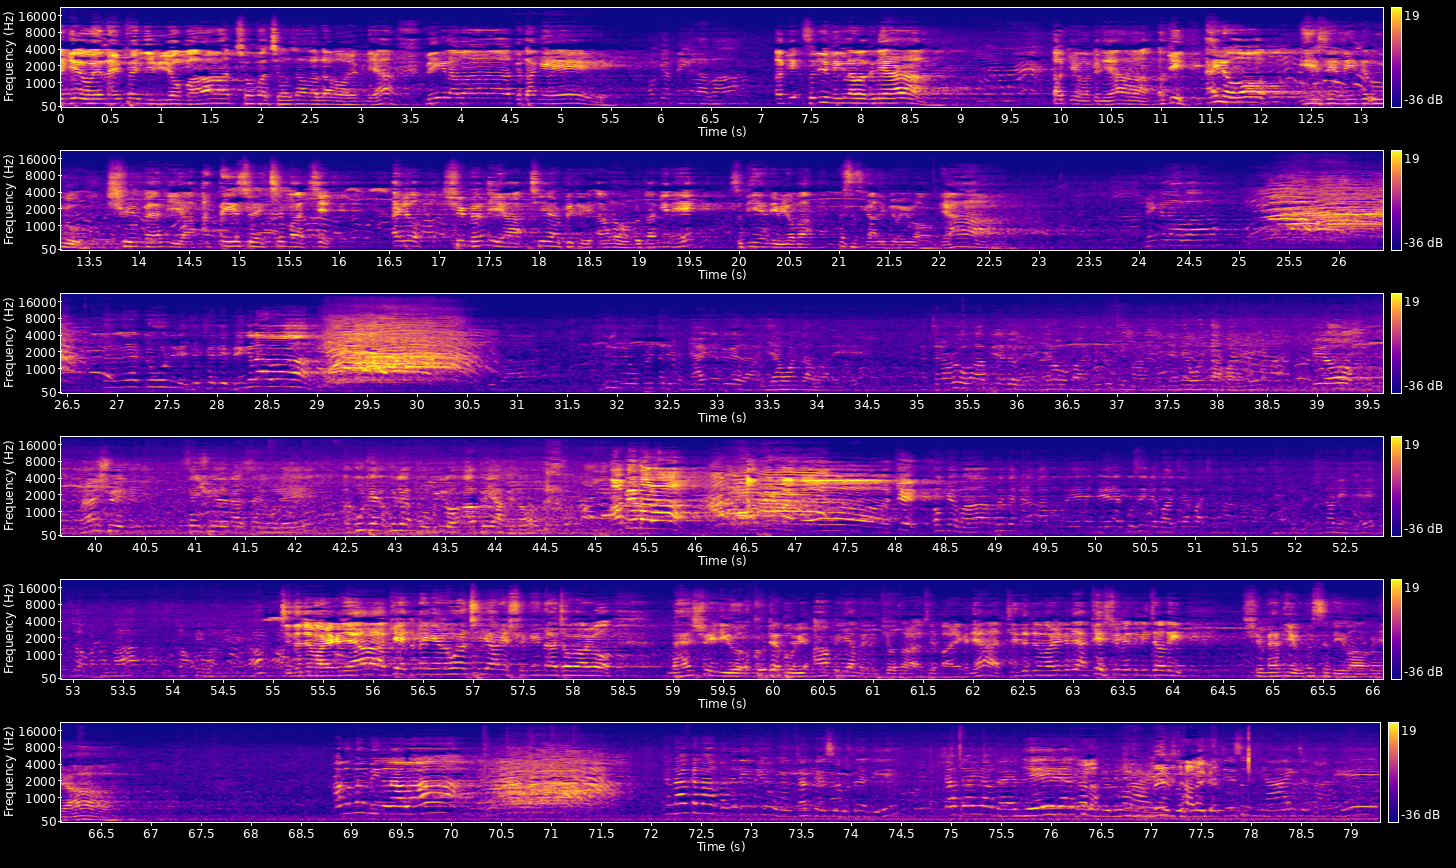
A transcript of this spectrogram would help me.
င်အားလုံးတကယ်ကိုလိုက်ဖက်ညီပြီးတော့မှချောမချောလာလာလာပါပဲခင်ဗျာမင်္ဂလာပါကတငယ် ဟုတ်ကဲ့မင်္ဂလာပါ โอเคဆိုပြမင်္ဂလာပါခင်ဗျာဟုတ်ကဲ့ပါခင်ဗျာโอเคအဲ့တော့အေးစင်လေးတို့ကိုရွှေမန်းကြီးကအသေးဆွဲချစ်မချစ်အဲ့တော့ရွှေမန်းကြီးကအခြေရပိတ်တွေအားလုံးကိုတငယ်နဲ့စပြည့်နေပြီးတော့မှပတ်စစကားလေးပြောပြပါဦးခင်ဗျာ မင်္ဂလာပါတန်လည်းတိုးနေတယ်ချက်ချက်လေးမင်္ဂလာပါဒီပါ ဒီလိုမျိုးပြည်သက်တွေအများကြီးနဲ့တွေ့ရတာအရန်ဝမ်းသာပါတယ်ကျွန်တော်တို့အားပေးတော့လည်းအရန်ဟိုမှာဒီလိုပြင်ပါတယ်ရန်နေဝမ်းသာပါတယ်ပြီးတော့မန်းရွှေဒီစိတ်ရွှေရနာဆိုင်ကိုလည်းအခုတည်းအခုတည်းပို့ပြီးတော့အားပေးရမယ်နော်အပေးပါလားအပေးပါကောကဲဟုတ်ကဲ့ပါပြည်သက်များအားလုံးလည်းအများနဲ့ကိုယ်စိတ်နဲ့ပါကျမ်းပါချမ်းသာပါပါစေလို့ကျွန်တော်နေနဲ့ကြောက်ပထမကြောက်ပေးပါမယ်နော်ကျေးဇူးတင်ပါတယ်ခင်ဗျာကဲတနိုင်ငံလုံးကချီရတဲ့ရွှေကင်းသားကျော်ကတော့ မန်းရွှေဒီကိုအခုတက်ပူပြီးအားပေးရမယ်လို့ပြောသွားတာဖြစ်ပါတယ်ခင်ဗျာကျေးဇူးတင်ပါတယ်ခင်ဗျာကဲရွှေမင်းသမီးကျော်လေးရွှေမန်းပြည်ကိုနှုတ်ဆက်ပေးပါဦးခင်ဗျာအားလုံးပဲမင်္ဂလာပါခဏခဏမန္တလေးမြို့ကိုတက်တယ်ဆိုပေမဲ့လေရောက်တိုင်းရောက်တိုင်းအမြဲတမ်းဒီလိုမျိုးမျိုးမျိုးဆိုပြီးကျေးဇူးအများကြီးတင်ပါတယ်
